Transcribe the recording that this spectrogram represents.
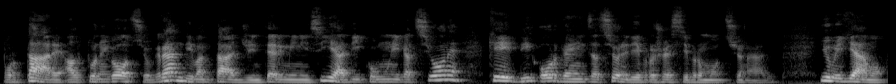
portare al tuo negozio grandi vantaggi in termini sia di comunicazione che di organizzazione dei processi promozionali. Io mi chiamo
